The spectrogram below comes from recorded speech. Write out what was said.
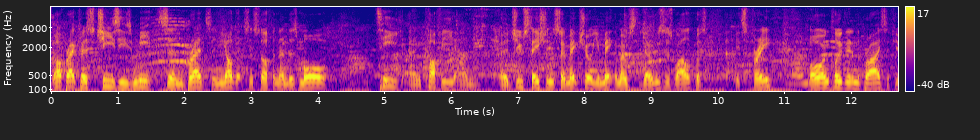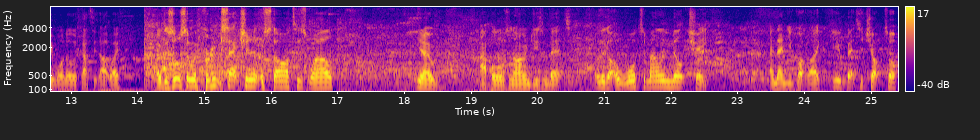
hot breakfast, cheesies, meats and breads and yogurts and stuff. And then there's more tea and coffee and uh, juice stations. So make sure you make the most of those as well because it's free or included in the price if you want to look at it that way. Oh, there's also a fruit section at the start as well. You know, apples and oranges and bits. Oh, they've got a watermelon milkshake and then you've got like a few bits of chopped up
